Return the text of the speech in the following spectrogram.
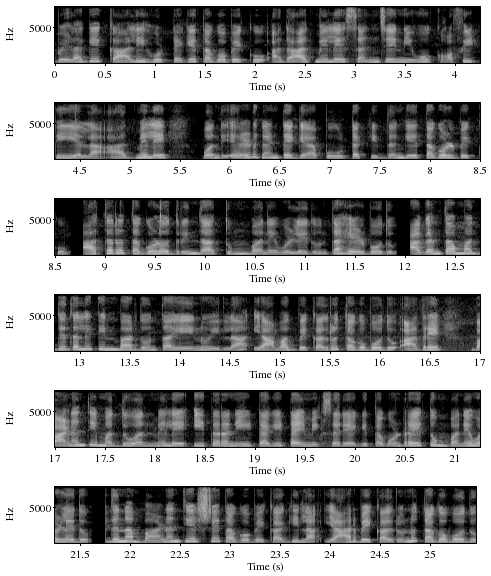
ಬೆಳಗ್ಗೆ ಖಾಲಿ ಹೊಟ್ಟೆಗೆ ತಗೋಬೇಕು. ಅದಾದ್ಮೇಲೆ ಸಂಜೆ ನೀವು ಕಾಫಿ ಟೀ ಎಲ್ಲ ಆದ್ಮೇಲೆ ಒಂದ್ ಎರಡು ಗಂಟೆ ಗ್ಯಾಪ್ ಊಟಕ್ಕಿದ್ದಂಗೆ ತಗೊಳ್ಬೇಕು. ಆ ತರ ತಗೊಳ್ಳೋದ್ರಿಂದ ತುಂಬಾನೇ ಒಳ್ಳೇದು ಅಂತ ಹೇಳ್ಬೋದು. ಹಾಗಂತ ಮಧ್ಯದಲ್ಲಿ ತಿನ್ಬಾರ್ದು ಅಂತ ಏನೂ ಇಲ್ಲ. ಯಾವಾಗ ಬೇಕಾದರೂ ತಗೋಬೋದು. ಆದರೆ ಬಾಣಂತಿ ಮದ್ದು ಅಂದಮೇಲೆ ಈ ತರ ನೀಟಾಗಿ ಟೈಮಿಗೆ ಸರಿಯಾಗಿ ತಗೊಂಡ್ರೆ ತುಂಬಾನೇ ಒಳ್ಳೇದು. ಇದನ್ನ ಬಾಣಂತಿಯಷ್ಟೇ ತಗೋಬೇಕಾಗಿಲ್ಲ. ಯಾರ್ ಬೇಕಾದ್ರೂ ತಗೋಬೋದು.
